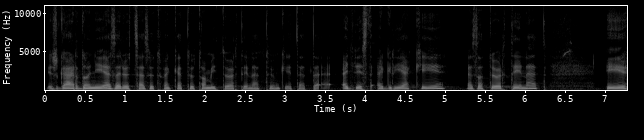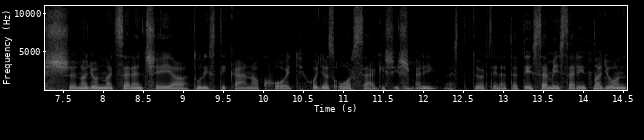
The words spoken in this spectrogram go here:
és Gárdonyi 1552-t a mi történetünké tette. Egyrészt Egrieké ez a történet, és nagyon nagy szerencséje a turisztikának, hogy, hogy az ország is ismeri uh-huh. ezt a történetet. Én személy szerint nagyon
